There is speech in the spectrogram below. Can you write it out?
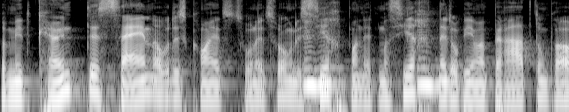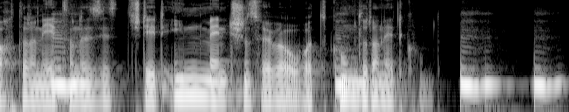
damit könnte es sein, aber das kann ich jetzt so nicht sagen, das mhm. sieht man nicht. Man sieht mhm. nicht, ob jemand Beratung braucht oder nicht, mhm. sondern es steht in Menschen selber, ob es kommt mhm. oder nicht kommt. Mhm. Mhm.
